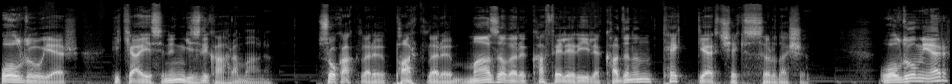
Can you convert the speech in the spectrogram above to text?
olduğu yer, hikayesinin gizli kahramanı. Sokakları, parkları, mağazaları, kafeleriyle kadının tek gerçek sırdaşı. Olduğum yer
